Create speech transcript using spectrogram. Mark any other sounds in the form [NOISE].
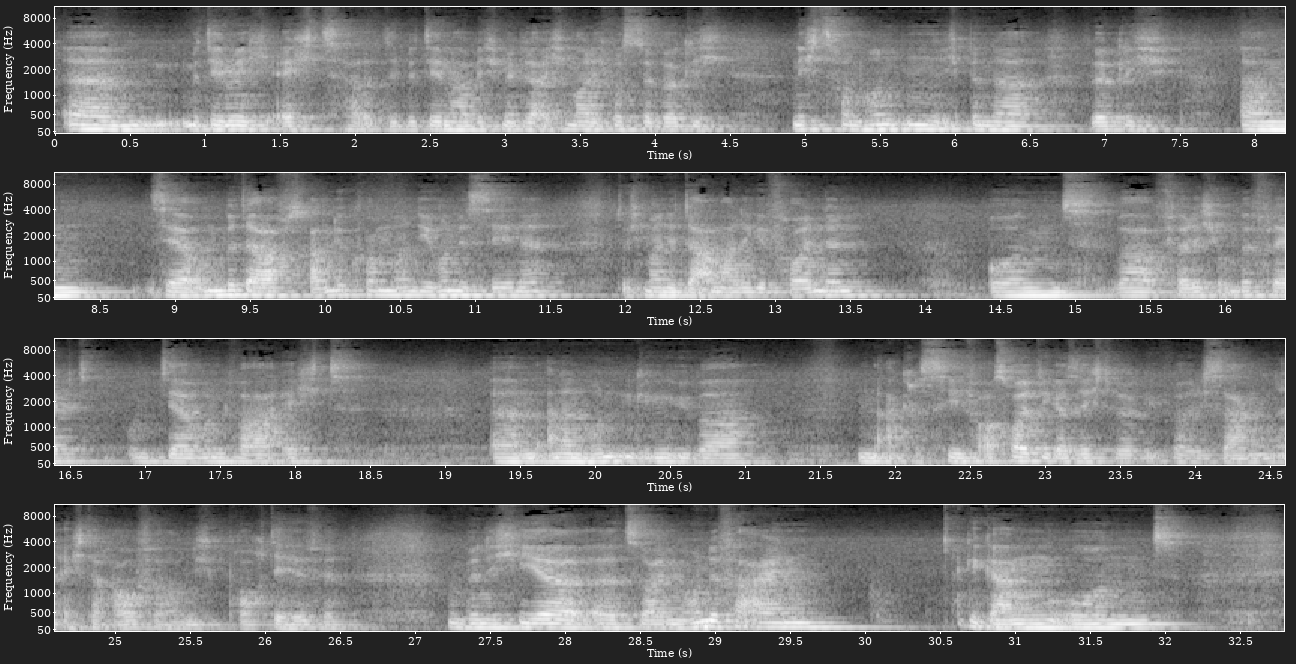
ähm, mit dem ich echt, mit dem habe ich mir gleich mal, ich wusste wirklich nichts von Hunden. Ich bin da wirklich ähm, sehr unbedarft rangekommen an die Hundeszene durch meine damalige Freundin und war völlig unbefleckt. Und der Hund war echt ähm, anderen Hunden gegenüber aggressiv. Aus heutiger Sicht wirklich, würde ich sagen, ein echter Raufer und ich brauchte Hilfe. Nun bin ich hier äh, zu einem Hundeverein gegangen und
